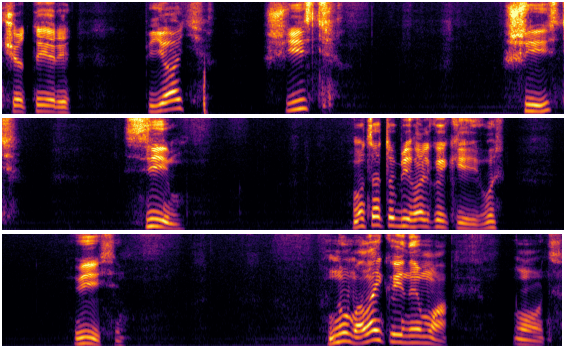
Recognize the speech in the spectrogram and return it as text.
4, 5, 6, 6, 7. Оце тобі Галько і Київ. Ось. 8. Ну, маленької нема. От.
